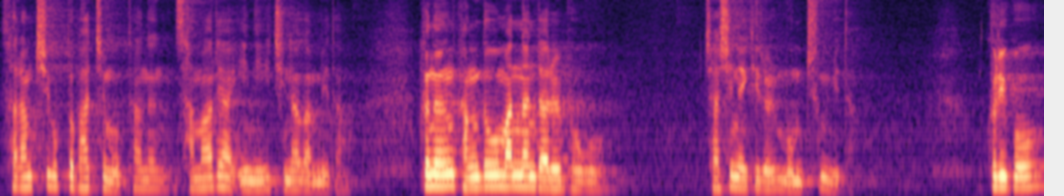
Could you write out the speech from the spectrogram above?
사람 취급도 받지 못하는 사마리아인이 지나갑니다. 그는 강도 만난 자를 보고 자신의 길을 멈춥니다. 그리고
